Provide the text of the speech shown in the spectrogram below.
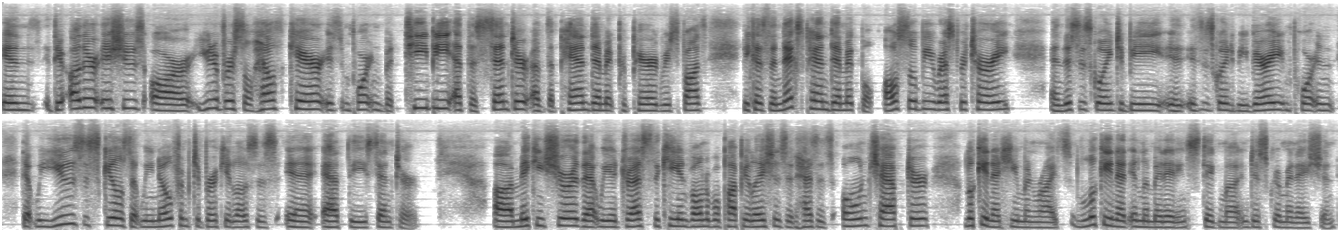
In the other issues are universal health care is important, but TB at the center of the pandemic prepared response, because the next pandemic will also be respiratory. And this is going to be, this is going to be very important that we use the skills that we know from tuberculosis eh, at the center. Uh, making sure that we address the key and vulnerable populations. It has its own chapter, looking at human rights, looking at eliminating stigma and discrimination,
